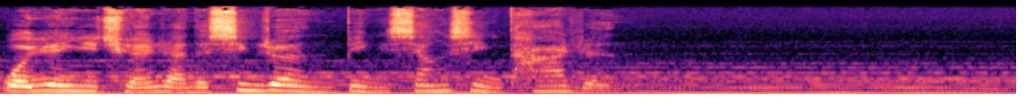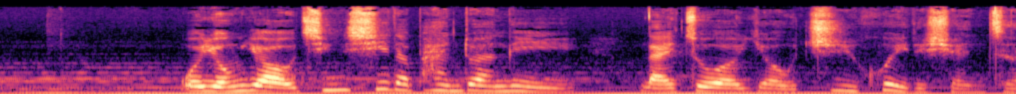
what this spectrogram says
我愿意全然的信任并相信他人。我拥有清晰的判断力来做有智慧的选择。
